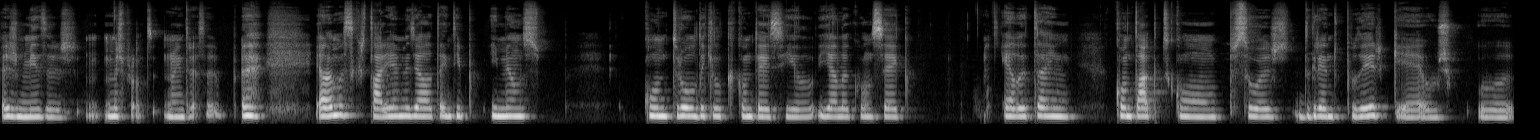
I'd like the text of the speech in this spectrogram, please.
as mesas, mas pronto, não interessa. ela é uma secretária, mas ela tem tipo imenso controle daquilo que acontece e ela consegue. Ela tem contacto com pessoas de grande poder, que é os, o,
